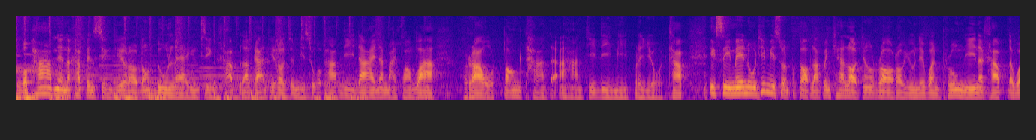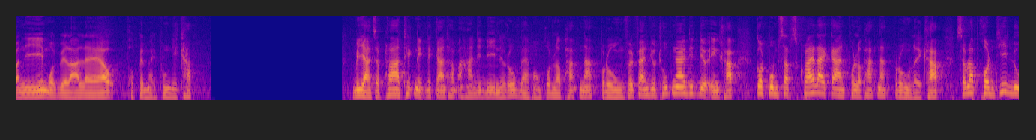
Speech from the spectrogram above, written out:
สุขภาพเนี่ยนะครับเป็นสิ่งที่เราต้องดูแลจริง ๆ ครับ แล้วการที่เราจะมีสุขภาพดีได้นั่นหมายความว่า เราต้องทานแต่อาหารที่ดีมีประโยชน์ครับ อีก 4 เมนูที่มีส่วนประกอบหลักเป็นแครอทยังรอเราอยู่ในวันพรุ่งนี้นะครับ แต่วันนี้หมดเวลาแล้วพบกันใหม่พรุ่งนี้ครับ ไม่อยากจะพลาดเทคนิคในการทำอาหารดีๆ ในรูปแบบของพลพักนักปรุง แฟนๆ YouTube ง่ายนิดเดียวเองครับ กดปุ่ม subscribe รายการพลพักนักปรุงเลยครับสำหรับคนที่ดู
